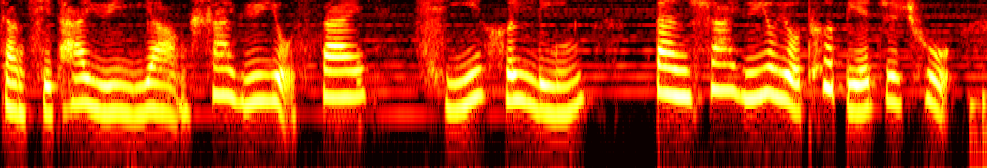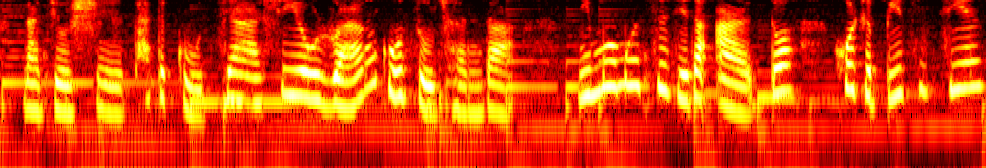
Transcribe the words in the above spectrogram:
像其他鱼一样，鲨鱼有鳃、鳍和鳞，但鲨鱼又有特别之处，那就是它的骨架是由软骨组成的。你摸摸自己的耳朵，或者鼻子尖，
